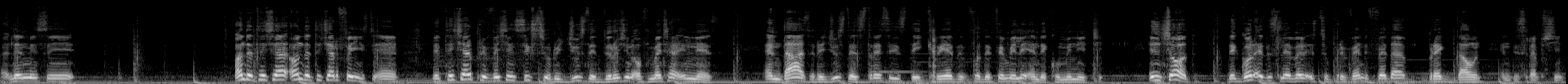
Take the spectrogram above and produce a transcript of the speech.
let me see. On the teacher on the teacher phase, uh, the teacher prevention seeks to reduce the duration of mental illness and thus reduce the stresses they create for the family and the community. In short, the goal at this level is to prevent further breakdown and disruption.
